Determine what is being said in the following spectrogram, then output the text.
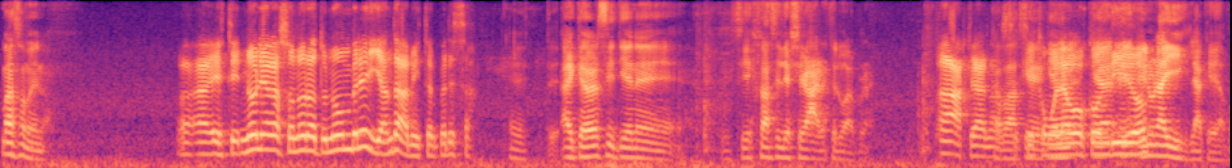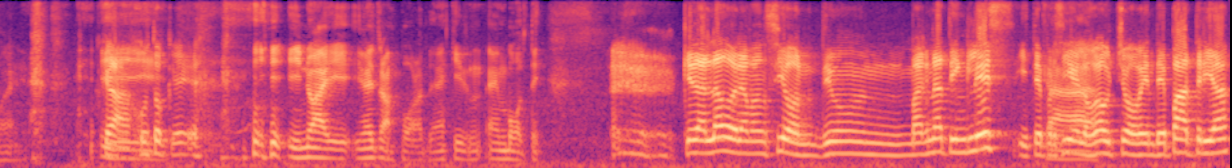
Más o menos. A- a- este, no le hagas honor a tu nombre y anda, Mr. Pereza. Este, hay que ver si tiene. Si es fácil de llegar a este lugar. Ah, claro, no, si- es como el lago escondido. En, en una isla queda, ponele. Claro, Y- justo que y, no hay, y no hay transporte, tenés que ir en bote. queda al lado de la mansión de un magnate inglés y te persiguen Claro. los gauchos vendepatria,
